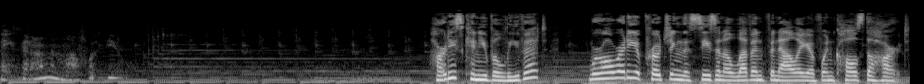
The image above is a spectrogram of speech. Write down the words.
Nathan, I'm in love with you. Hearties, can you believe it? We're already approaching the season 11 finale of When Calls the Heart.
